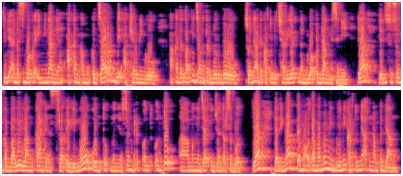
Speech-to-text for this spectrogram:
Jadi ada sebuah keinginan yang akan kamu kejar di akhir minggu. Akan tetapi jangan terburu-buru. Soalnya ada kartu di chariot dan dua pedang di sini ya. Jadi susun kembali langkah dan strategimu untuk menyusun untuk, untuk uh, mengejar tujuan tersebut ya. Dan ingat tema utamamu minggu ini kartunya enam pedang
